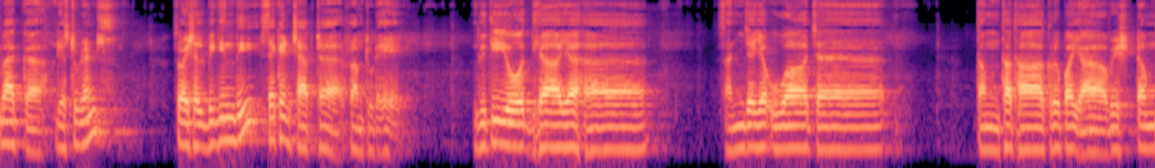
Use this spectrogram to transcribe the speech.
back, uh, dear students. So I shall begin the second chapter from today. द्वितीयोऽध्यायः सञ्जय उवाच तं तथा कृपयाविष्टम्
